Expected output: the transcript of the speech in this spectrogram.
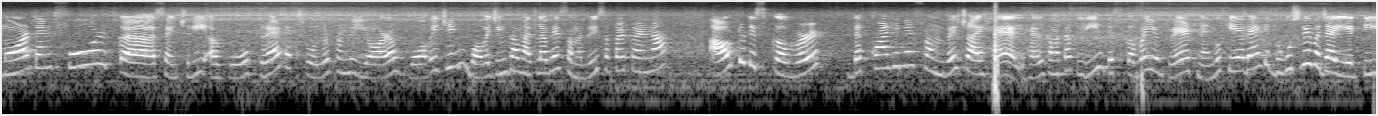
more than four century ago great explorers from the Europe voyaging voyaging का मतलब है समुद्री सफ़र करना। Out to discover the continent from which I hail hail का मतलब leave discover your great land वो कह रहे हैं कि दूसरी वजह ये थी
